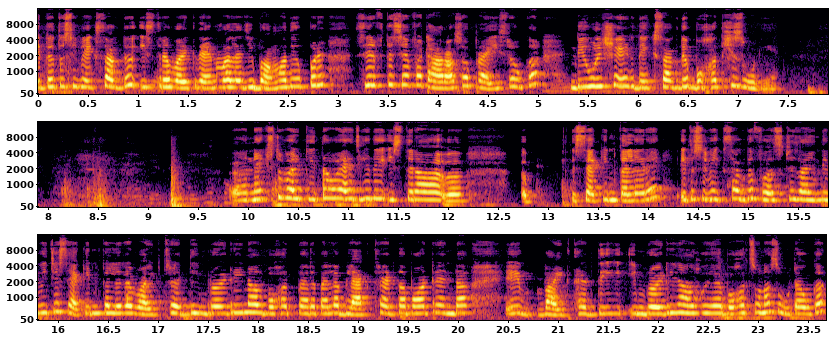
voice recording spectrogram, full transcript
ਇਦਾਂ ਤੁਸੀਂ ਵੇਖ ਸਕਦੇ ਹੋ, ਇਸ ਤਰ੍ਹਾਂ ਵਰਕ ਰਹਿਣ ਵਾਲਾ ਜੀ ਬਾਹਾਂ ਦੇ ਉੱਪਰ। ਸਿਰਫ ਤੇ ਸਿਰਫ 1800 ਪ੍ਰਾਈਸ ਰਹੂਗਾ। ਡਿਊਲ ਸ਼ੇਡ ਦੇਖ ਸਕਦੇ ਹੋ, ਬਹੁਤ ਹੀ ਸੋਹਣੀ ਹੈ। ਨੈਕਸਟ ਵਰਕ ਕੀਤਾ ਹੋਇਆ ਜੀ ਇਹਦੇ, ਇਸ ਤਰ੍ਹਾਂ ਸੈਕਿੰਡ ਕਲਰ ਹੈ। ਇਹ ਤੁਸੀਂ ਵੇਖ ਸਕਦੇ ਹੋ ਫਰਸਟ ਡਿਜ਼ਾਈਨ ਦੇ ਵਿੱਚ ਸੈਕਿੰਡ ਕਲਰ ਹੈ। ਵਾਈਟ ਥ੍ਰੈਡ ਦੀ ਐਮਬ੍ਰੋਇਡਰੀ ਨਾਲ ਬਹੁਤ ਪਿਆਰਾ, ਪਹਿਲਾਂ ਬਲੈਕ ਥ੍ਰੈਡ ਦਾ ਬਹੁਤ ਟ੍ਰੈਂਡ ਆ। ਇਹ ਵਾਈਟ ਥ੍ਰੈਡ ਦੀ ਐਮਬ੍ਰੋਇਡਰੀ ਨਾਲ ਹੋਇਆ ਬਹੁਤ ਸੋਹਣਾ ਸੂਟ ਆਊਗਾ।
